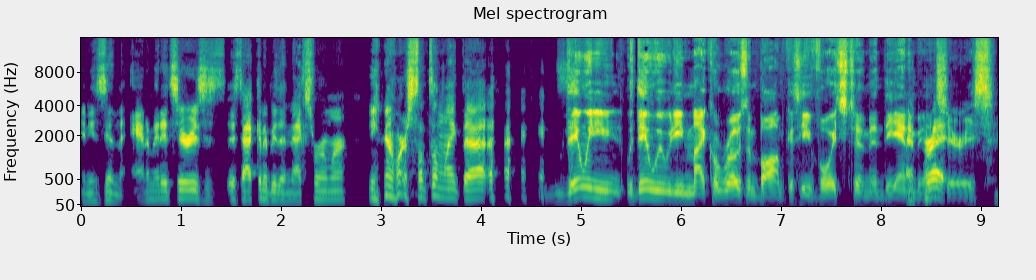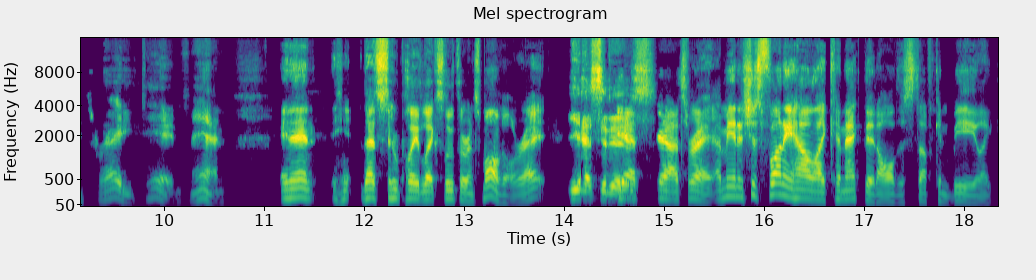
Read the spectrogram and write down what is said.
and he's in the animated series? Is, is that going to be the next rumor, you know, or something like that? then we need, then we would need Michael Rosenbaum because he voiced him in the animated right. series. That's right, he did, man. And then he, that's who played Lex Luthor in Smallville, right? Yes, it is. Yes, yeah, that's right. I mean, it's just funny how like connected all this stuff can be, like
